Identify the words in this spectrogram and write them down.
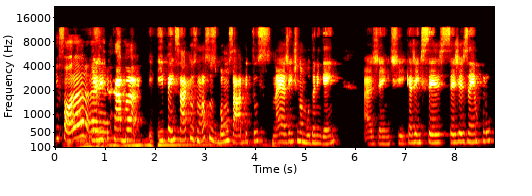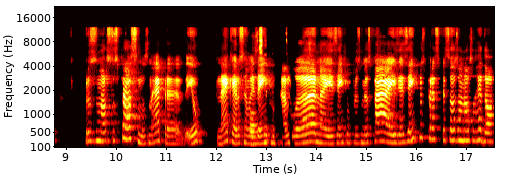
E fora. E é... a gente acaba. E pensar que os nossos bons hábitos, né? A gente não muda ninguém. A gente. Que a gente seja, seja exemplo para os nossos próximos, né? Para eu né? Quero ser um exemplo para a Luana, exemplo para os meus pais, exemplos para as pessoas ao nosso redor.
